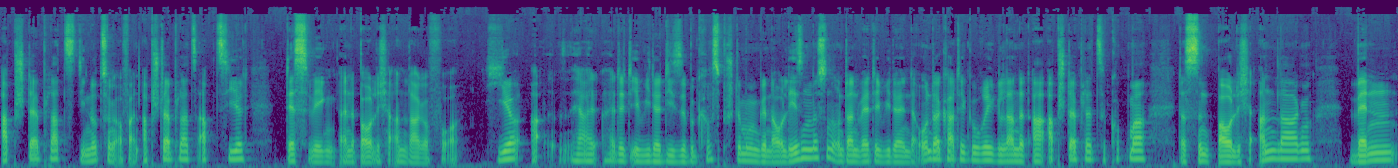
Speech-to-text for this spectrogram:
Abstellplatz, die Nutzung auf einen Abstellplatz abzielt, deswegen eine bauliche Anlage vor. Hier äh, hättet ihr wieder diese Begriffsbestimmungen genau lesen müssen und dann werdet ihr wieder in der Unterkategorie gelandet. Ah, Abstellplätze, guck mal, das sind bauliche Anlagen, wenn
